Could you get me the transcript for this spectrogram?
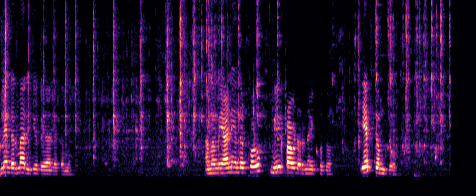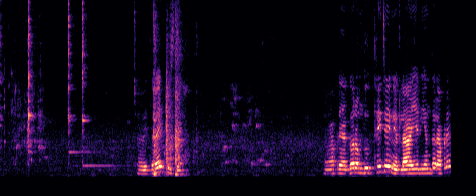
બ્લેન્ડર મારી ગયો તો હાલે તમે. આમાં મેં આની અંદર થોડુંક મિલ્ક પાવડર નાખ્યો હતો. એક ચમચો. આવી તો રાખ્યું છે. હવે આપણે આ ગરમ દૂધ થઈ જાય ને એટલે આ એની અંદર આપણે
